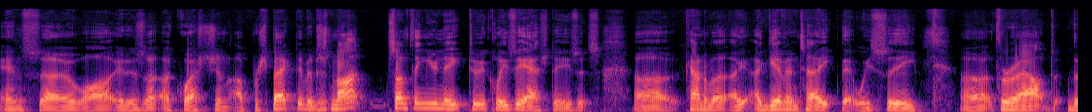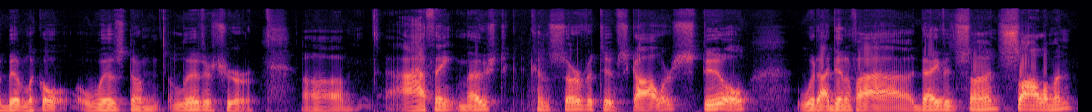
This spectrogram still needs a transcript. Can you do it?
And so uh, it is a, a question of perspective. It is not something unique to Ecclesiastes. It's uh, kind of a, a, give and take that we see uh, throughout the biblical wisdom literature. Uh, I think most conservative scholars still would identify David's son, Solomon,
